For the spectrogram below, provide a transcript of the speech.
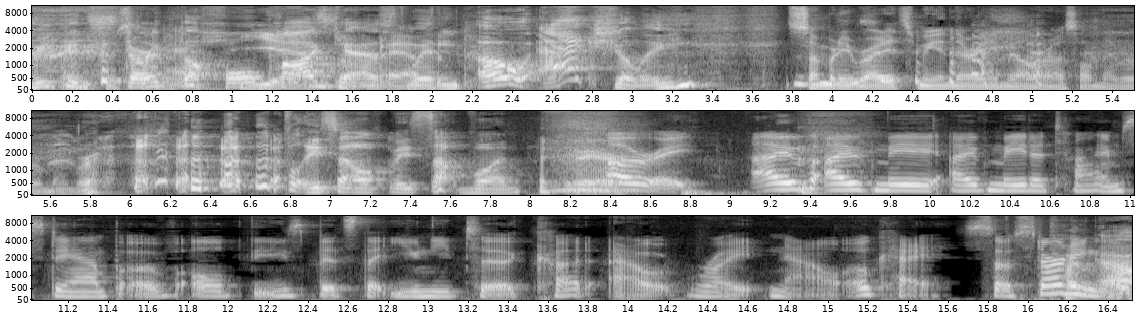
We could start the whole Yes, podcast with, oh, actually. Somebody write it to me in their email, or else I'll never remember. Please help me, someone. All right. I've I've made I've made a timestamp of all these bits that you need to cut out right now. Okay. So starting Cut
